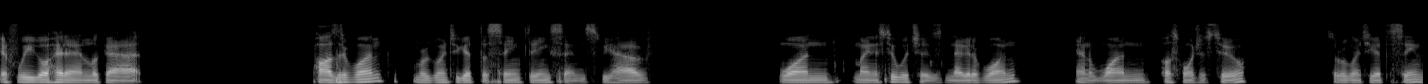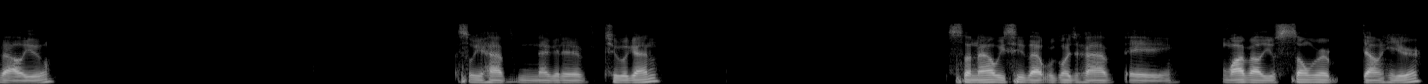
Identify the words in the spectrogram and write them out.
if we go ahead and look at positive 1, we're going to get the same thing since we have 1 minus 2, which is negative 1, and 1 plus 1, which is 2. So we're going to get the same value. So we have negative 2 again. So now we see that we're going to have a y value somewhere down here.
